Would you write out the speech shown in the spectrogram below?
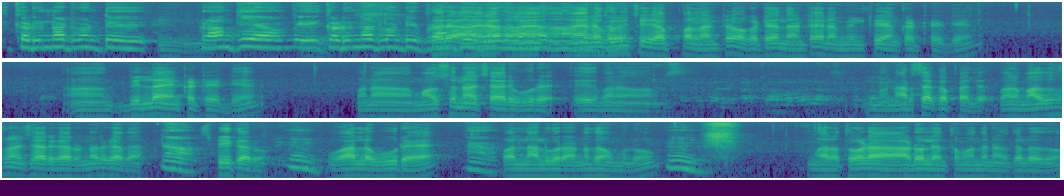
ఇక్కడ ఉన్నటువంటి ప్రాంతీయ ఇక్కడ ఉన్నటువంటి ప్రాంతీయ ఆయన. గురించి చెప్పాలంటే ఒకటేందంటే ఆయన మిలిటరీ వెంకటరెడ్డి బిల్లా వెంకటరెడ్డి మన మధుసూనాచారి ఊరే ఏది మన మన నరసక్కపల్లి. మన మధుసూనాచారి గారు ఉన్నారు కదా స్పీకరు. వాళ్ళ ఊరే వాళ్ళ నలుగురు అన్నదమ్ములు. వాళ్ళ తోడ ఆడవాళ్ళు ఎంతమంది నాకు తెలియదు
